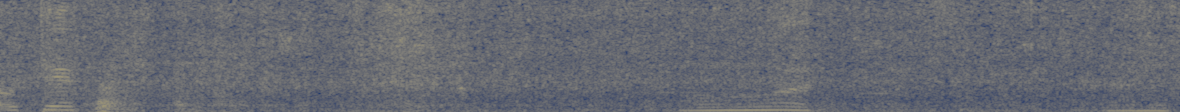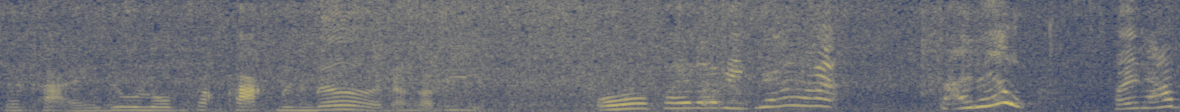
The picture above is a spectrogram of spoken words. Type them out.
โอเค โอ้ยเดี๋ยวหนูจะ ถ่ายให้ดูลมสักพักหนึ่งเด้อนะครับพี่ โอ้ไฟดับอีกแล้วอะตายแล้วไฟดับ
